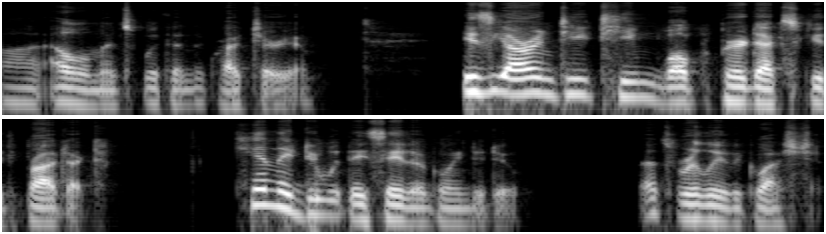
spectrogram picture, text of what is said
uh, elements within the criteria. Is the R&D team well prepared to execute the project? Can they do what they say they're going to do? That's really the question.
